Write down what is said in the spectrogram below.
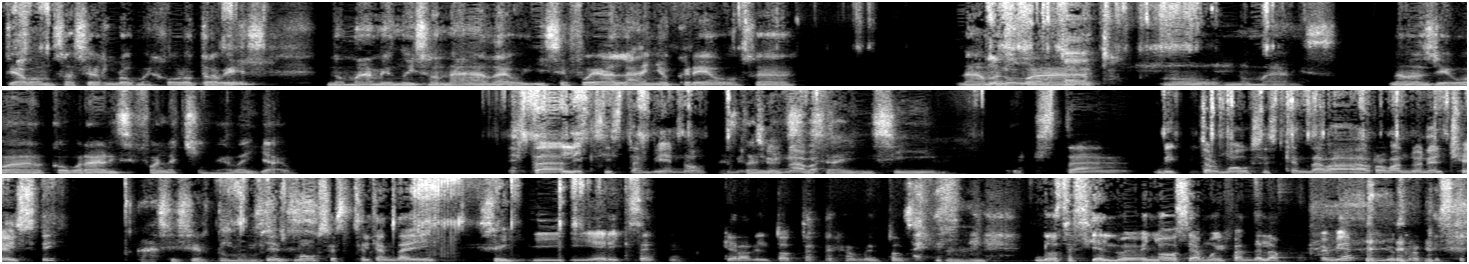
ya vamos a hacerlo mejor otra vez no mames, no hizo nada, y se fue al año, creo, o sea, nada más fue no, no mames, nada más llegó a cobrar y se fue a la chingada y ya, Está Alexis también, ¿no? Está Alexis ahí, sí. Está Víctor Moses, que andaba robando en el Chelsea. Ah, sí, cierto, Moses. Sí, es Moses el que anda ahí. Sí. Y Eriksen, que era del Tottenham. Entonces, no sé si el dueño sea muy fan de la Premier, yo creo que sí.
